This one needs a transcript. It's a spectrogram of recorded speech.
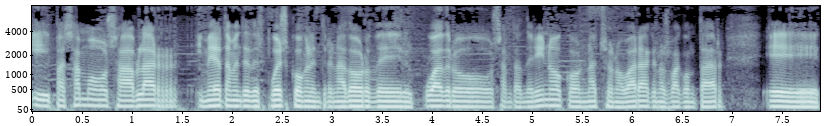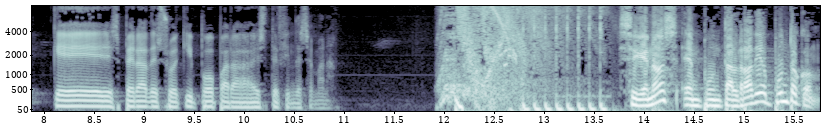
y pasamos a hablar inmediatamente después con el entrenador del cuadro santanderino, con Nacho Novara, que nos va a contar eh, qué espera de su equipo para este fin de semana. Síguenos en puntalradio.com.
